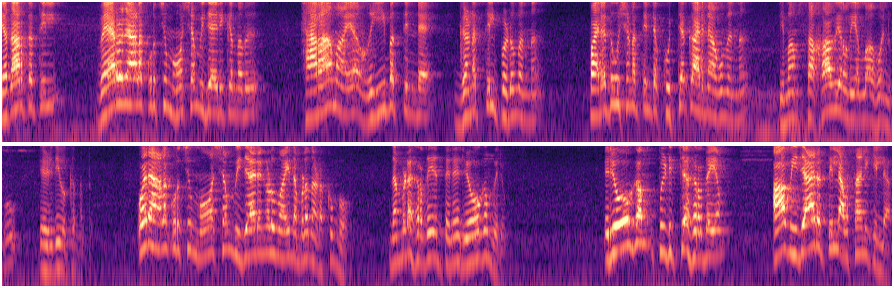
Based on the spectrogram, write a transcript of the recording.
യഥാർത്ഥത്തിൽ വേറൊരാളെക്കുറിച്ച് മോശം വിചാരിക്കുന്നത് ഹറാമായ ഗീബത്തിന്റെ ഗണത്തിൽപ്പെടുമെന്ന് പരദൂഷണത്തിന്റെ കുറ്റക്കാരനാകുമെന്ന് ഇമാം സഹാവി റലി അള്ളാഹു അൻഹു എഴുതി വെക്കുന്നുണ്ട്. ഒരാളെക്കുറിച്ച് മോശം വിചാരങ്ങളുമായി നമ്മൾ നടക്കുമ്പോൾ നമ്മുടെ ഹൃദയത്തിന് രോഗം വരും. രോഗം പിടിച്ച ഹൃദയം ആ വിചാരത്തിൽ അവസാനിക്കില്ല.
